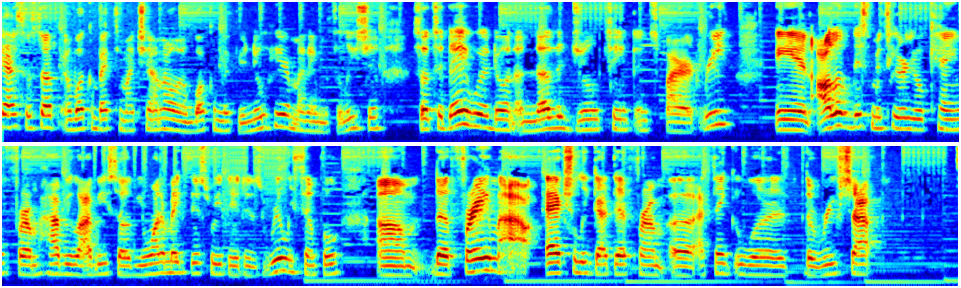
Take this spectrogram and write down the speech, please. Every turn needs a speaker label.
Speaker 1: guys what's up and welcome back to my channel and welcome if you're new here. My name is Alicia. So today we're doing another Juneteenth inspired wreath and all of this material came from Hobby Lobby. So if you want to make this wreath it is really simple. Um, the frame I actually got that from uh, I think it was the Wreath Shop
